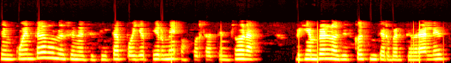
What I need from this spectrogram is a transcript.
Se encuentra donde se necesita apoyo firme o fuerza tensora, por ejemplo en los discos intervertebrales,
